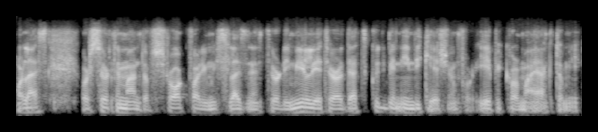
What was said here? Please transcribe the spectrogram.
or less, or certain amount of stroke volume is less than 30 milliliter, that could be an indication for apical myectomy.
